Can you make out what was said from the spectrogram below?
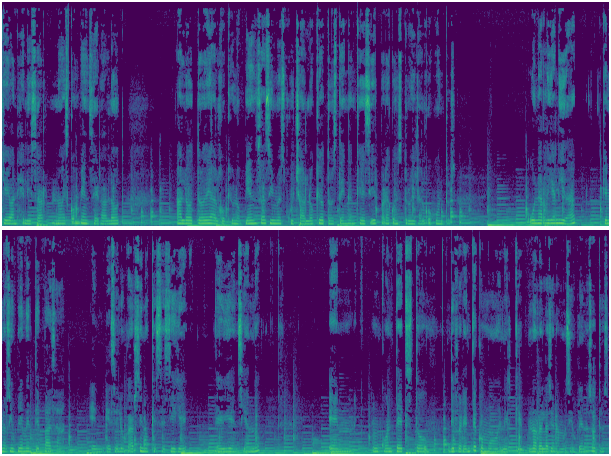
que evangelizar no es convencer al otro, al otro de algo que uno piensa, sino escuchar lo que otros tengan que decir para construir algo juntos. Una realidad que no simplemente pasa en ese lugar, sino que se sigue evidenciando en un contexto diferente como en el que nos relacionamos siempre nosotros,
